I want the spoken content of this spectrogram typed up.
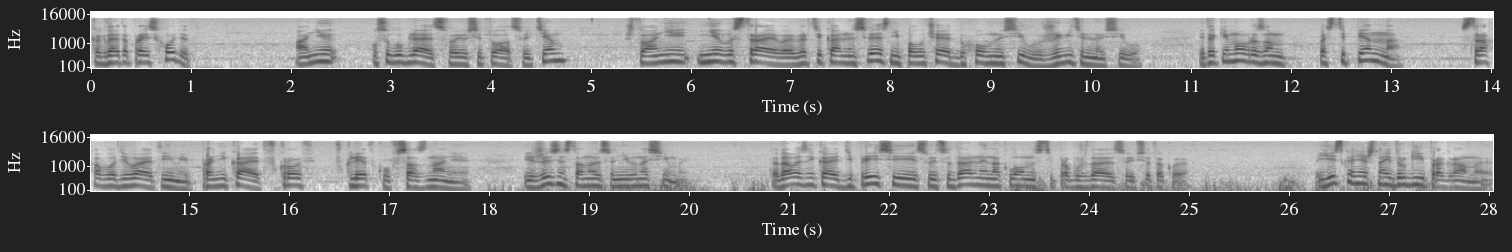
Когда это происходит, они усугубляют свою ситуацию тем, что они, не выстраивая вертикальную связь, не получают духовную силу, живительную силу. И таким образом постепенно Страх овладевает ими, проникает в кровь, в клетку, в сознание, и жизнь становится невыносимой. Тогда возникают депрессии, суицидальные наклонности пробуждаются и все такое. Есть, конечно, и другие программы,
